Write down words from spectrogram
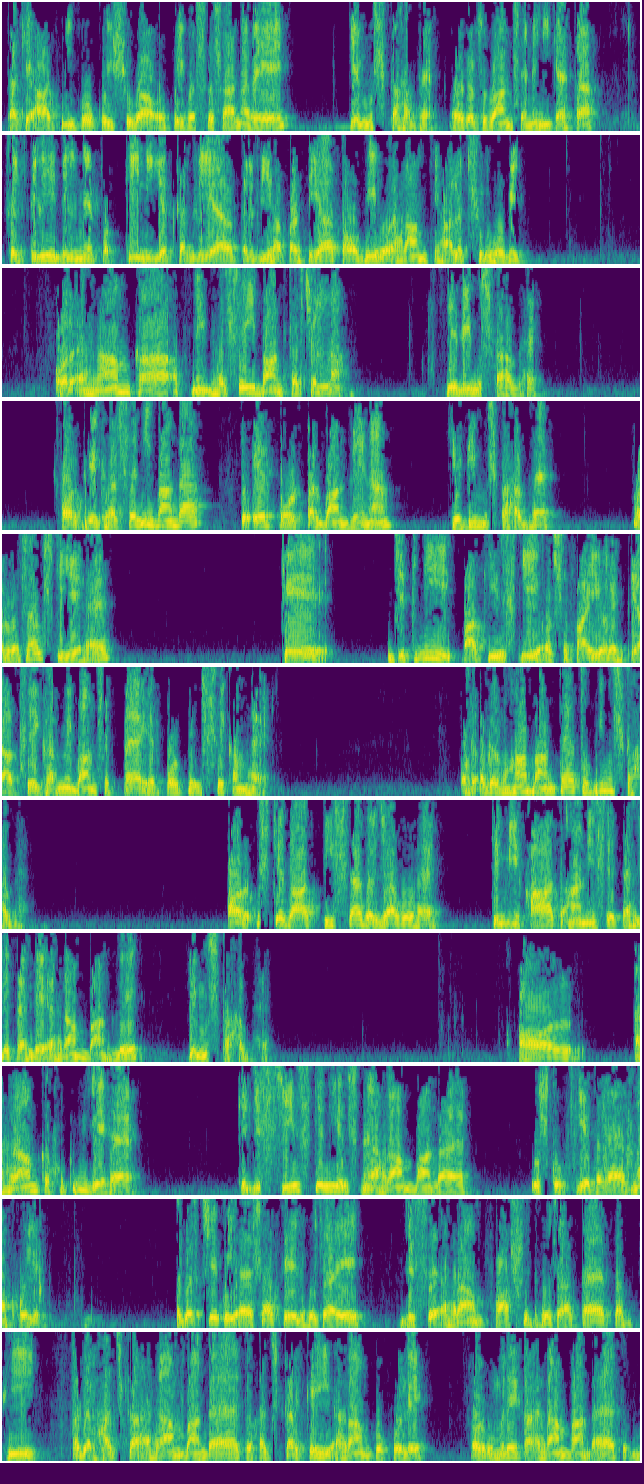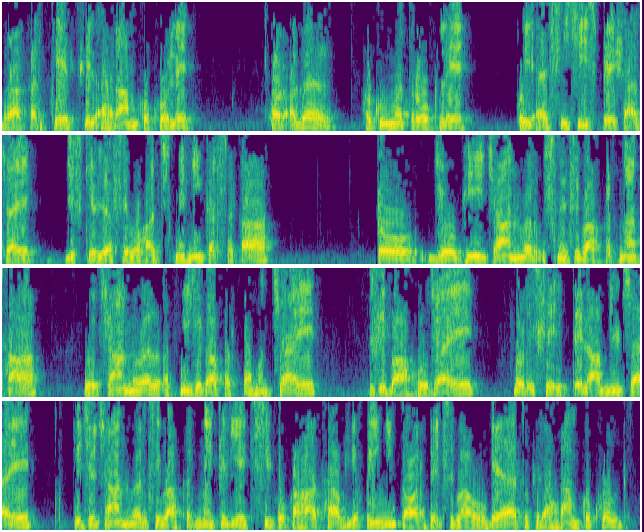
تاکہ آدمی کو کوئی شبہ اور کوئی وسوسہ نہ رہے، یہ مستحب ہے۔ اور اگر زبان سے نہیں کہتا، صرف دلی دل میں پکی نیت کر لیا، تلبیہ پڑھ دیا، تو بھی وہ احرام کی حالت شروع ہو گئی۔ اور احرام کا اپنے گھر سے ہی باندھ کر چلنا، یہ بھی مستحب ہے۔ اور پھر گھر سے نہیں باندھا تو ایئرپورٹ پر باندھ لینا، یہ بھی مستحب ہے۔ اور وجہ اس کی یہ ہے کہ جتنی پاکیزگی اور صفائی اور احتیاط سے گھر میں باندھ سکتا ہے، ایئرپورٹ پہ اس سے کم ہے۔ اور اگر وہاں باندھتا ہے تو بھی مستحب ہے۔ اور اس کے بعد تیسرا درجہ وہ ہے کہ میقات آنے سے پہلے پہلے احرام باندھ لے، یہ مستحب ہے۔ اور احرام کا حکم یہ ہے کہ جس چیز کے لیے اس نے احرام باندھا ہے، اس کو کیے بغیر نہ کھولے۔ اگرچہ کوئی ایسا فیل ہو جائے جس سے احرام فاسد ہو جاتا ہے، تب بھی اگر حج کا احرام باندھا ہے تو حج کر کے ہی احرام کو کھولے، اور عمرے کا احرام باندھا ہے تو عمرہ کر کے پھر احرام کو کھولے۔ اور اگر حکومت روک لے، کوئی ایسی چیز پیش آ جائے جس کی وجہ سے وہ حج نہیں کر سکا، تو جو بھی جانور اس نے ذبح کرنا تھا، وہ جانور اپنی جگہ پر پہنچ جائے، ذبح ہو جائے اور اسے اطلاع مل جائے کہ جو جانور ذبح کرنے کے لیے کسی کو کہا تھا، وہ یقینی طور پہ ذبح ہو گیا ہے، تو پھر احرام کو کھول دے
